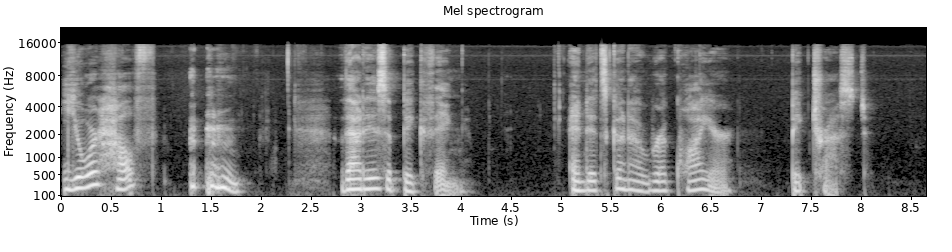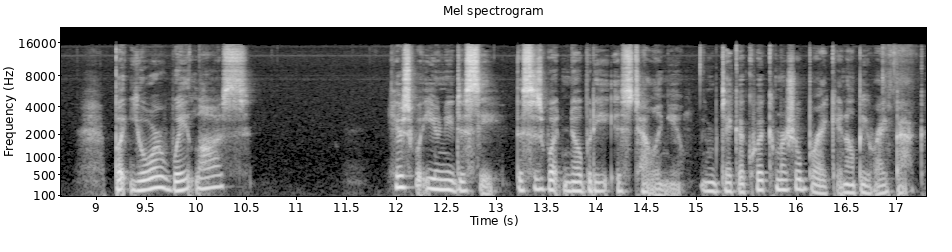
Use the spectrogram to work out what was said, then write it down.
your health, that is a big thing and it's going to require big trust. But your weight loss, here's what you need to see. This is what nobody is telling you. I'm going to take a quick commercial break and I'll be right back.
